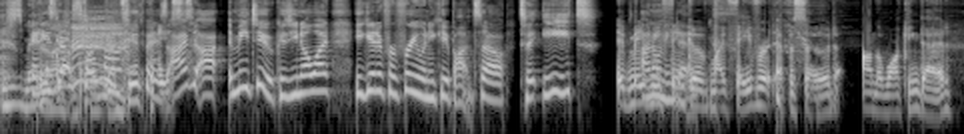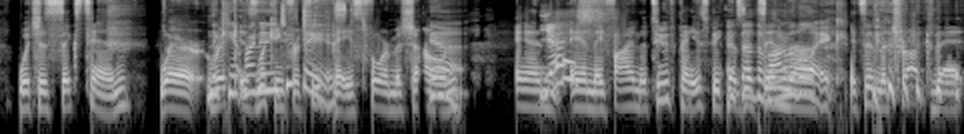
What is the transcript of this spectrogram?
just made and it he's up. got got so toothpaste. toothpaste. I, I, me too, because you know what? You get it for free when you coupon. So to eat. it made I don't me think of my favorite episode on The Walking Dead, which is six ten, where They Rick is find any looking for toothpaste. toothpaste for Michonne, Yeah. And Yes. and they find the toothpaste because it's at the in bottom of the the lake. It's in the truck that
